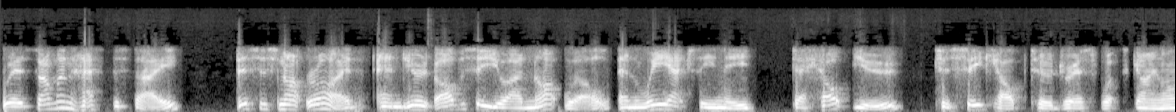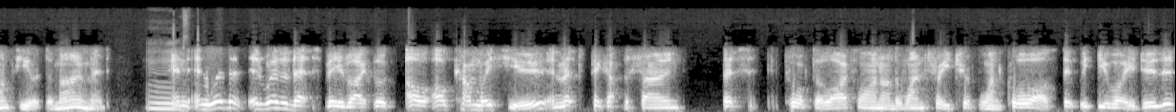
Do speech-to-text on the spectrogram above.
where someone has to say this is not right, and you obviously you are not well, and we actually need to help you to seek help to address what's going on for you at the moment. Mm. And and whether and whether that's be like, look, I'll I'll come with you, and let's pick up the phone, let's talk to Lifeline on the one three triple one call. I'll sit with you while you do this.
